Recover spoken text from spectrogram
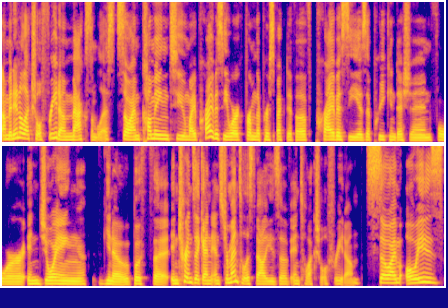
I'm an intellectual freedom maximalist. So I'm coming to my privacy work from the perspective of privacy as a precondition for enjoying, you know, both the intrinsic and instrumentalist values of intellectual freedom. So I'm always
